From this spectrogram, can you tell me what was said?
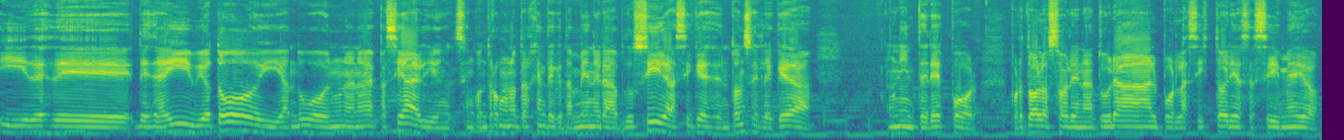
y desde, desde ahí vio todo y anduvo en una nave espacial y se encontró con otra gente que también era abducida, así que desde entonces le queda un interés por, por todo lo sobrenatural, por las historias así medio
